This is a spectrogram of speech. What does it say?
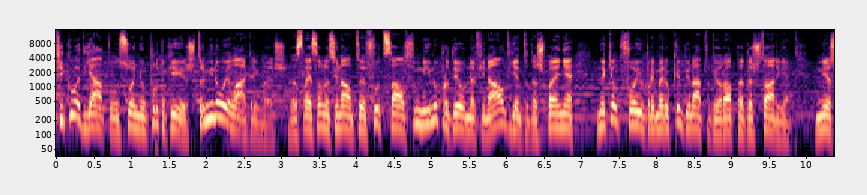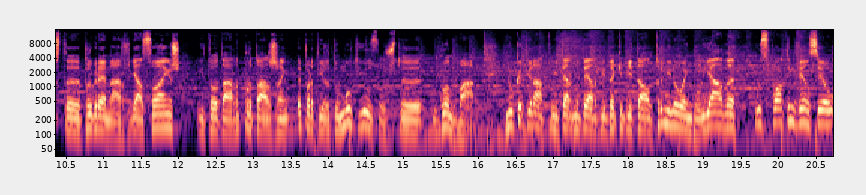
Ficou adiado o sonho português, terminou em lágrimas. A Seleção Nacional de Futsal Feminino perdeu na final, diante da Espanha, naquele que foi o primeiro campeonato da Europa da história. Neste programa, as reações e toda a reportagem a partir do multiusos de Gondomar. No campeonato, o eterno derby da capital terminou em goleada, o Sporting venceu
